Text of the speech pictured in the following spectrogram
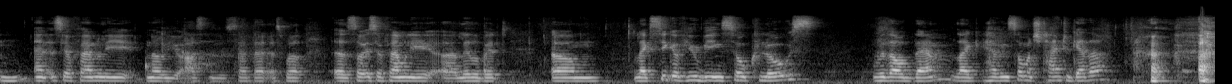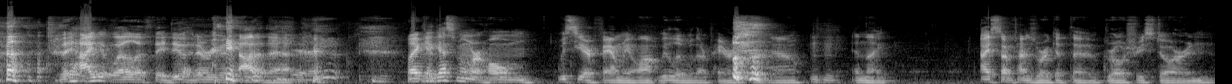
Mhm. And is your family? No, you asked, you said that as well. Uh, so is your family a little bit um, like sick of you being so close without them, like having so much time together? They hide it well if they do. I never even thought of that. yeah. Like, I guess when we're home, we see our family a lot. We live with our parents right now. Mm-hmm. And, like, I sometimes work at the grocery store, and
